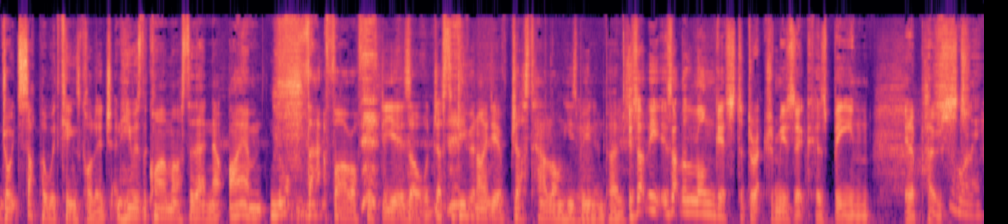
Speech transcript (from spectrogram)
joint supper with King's College, and he was the choir master then. Now, I am not that far off 50 years old, just to give you an idea of just how long he's been in post. Is that the is that the longest a director of music has been in a post? Surely.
